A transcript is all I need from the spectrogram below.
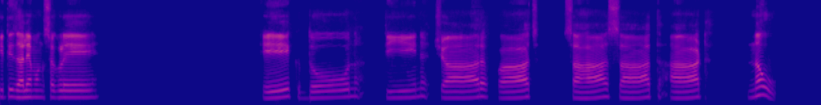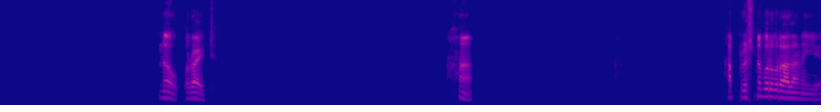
किती झाले मग सगळे? एक दोन तीन चार पाच सहा सात आठ नऊ. नऊ राईट हा. हा प्रश्न बरोबर आला नाहीये.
